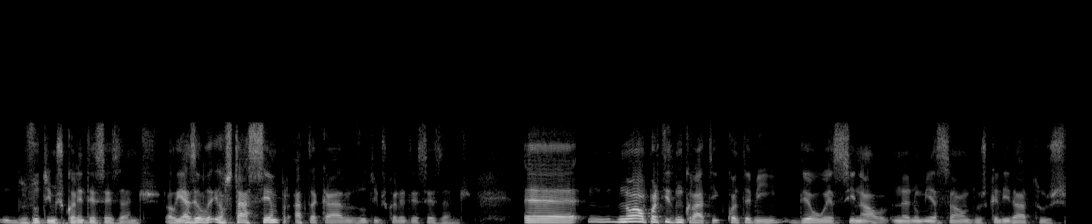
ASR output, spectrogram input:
dos últimos 46 anos. Aliás, ele, ele, está sempre a atacar os últimos 46 anos. Não é um partido democrático, quanto a mim, deu esse sinal na nomeação dos candidatos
